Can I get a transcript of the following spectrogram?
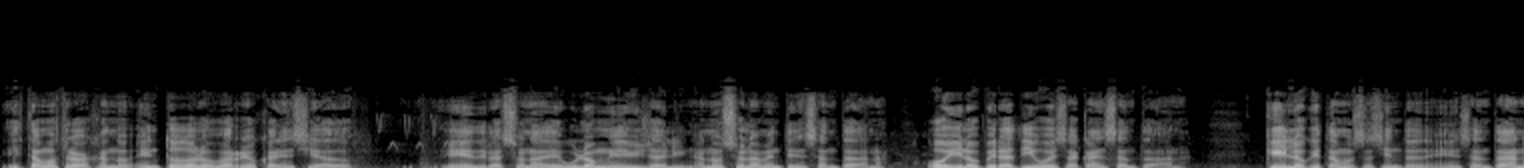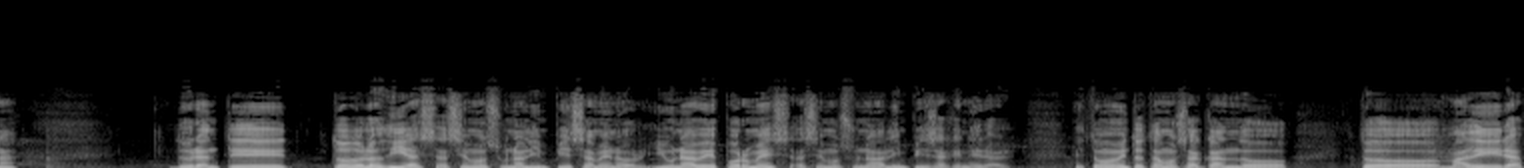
estamos trabajando en todos los barrios carenciados eh, de la zona de Bulón y de Villadelina, no solamente en Santa Ana. Hoy el operativo es acá en Santa Ana. ¿Qué es lo que estamos haciendo en Santa Ana? Durante todos los días hacemos una limpieza menor y una vez por mes hacemos una limpieza general. En este momento estamos sacando todo maderas,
